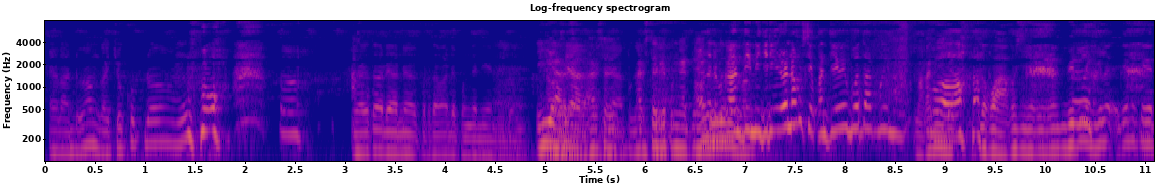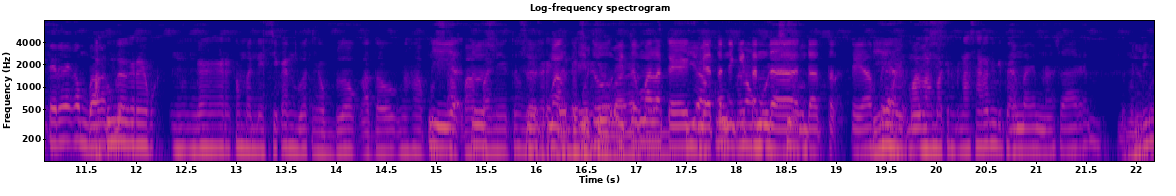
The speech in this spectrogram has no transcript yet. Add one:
Ella doang nggak cukup dong Nah, itu ada, ada pertama ada penggantian dulu iya iya, harus iya, ada harus ada penggantian Oh, tadi dulu berganti memang. nih. Jadi kan aku siapkan cewek buat aku ini. makanya Wah. Loh kok aku sih yang gila gila. Kan kriteria kan banget. Aku nggak ngere- nggak ngerekomendasikan buat ngeblok atau ngehapus iya apa tuh apanya itu nggak ma- ngerekomendasikan. itu itu malah kayak Iya, kelihatannya kita ndak ndak kayak apa iya ya? malah makin penasaran kita. Makin penasaran. Mending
